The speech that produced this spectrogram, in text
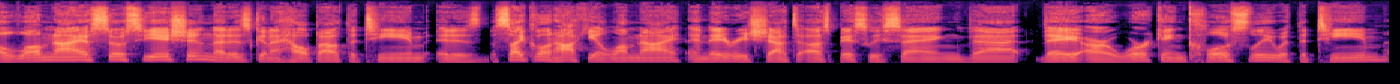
alumni association that is going to help out the team. It is the Cyclone Hockey Alumni, and they reached out to us basically saying that they are working closely with the team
